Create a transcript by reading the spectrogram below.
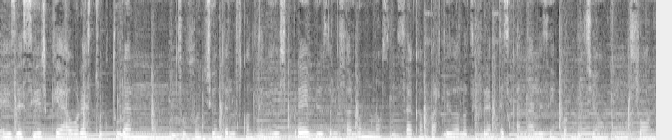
Es decir, que ahora estructuran su función de los contenidos previos de los alumnos, sacan partido a los diferentes canales de información como son,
